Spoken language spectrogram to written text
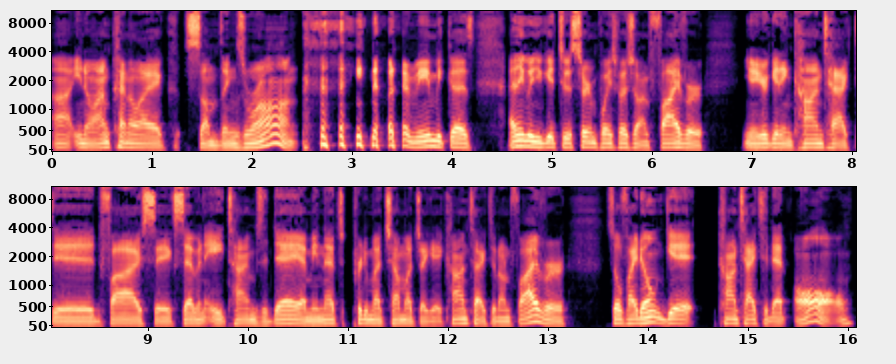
uh, you know, I'm kind of like something's wrong. you know what I mean? Because I think when you get to a certain point, especially on Fiverr, you know, you're getting contacted five, six, seven, eight times a day. I mean, that's pretty much how much I get contacted on Fiverr. So if I don't get contacted at all,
